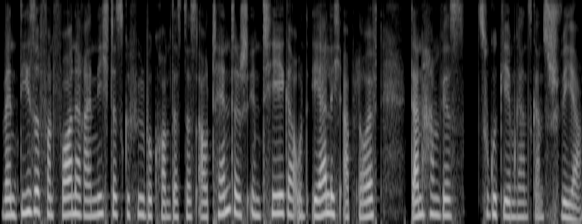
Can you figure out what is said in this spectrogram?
wenn diese von vornherein nicht das Gefühl bekommt, dass das authentisch, integer und ehrlich abläuft, dann haben wir es zugegeben ganz, ganz schwer.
